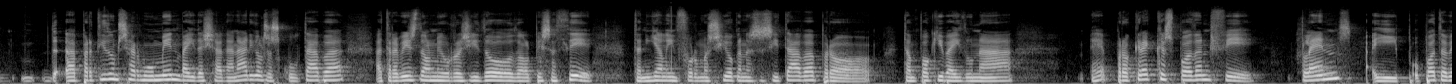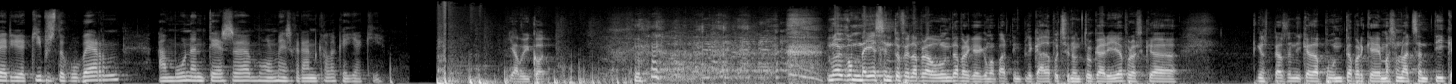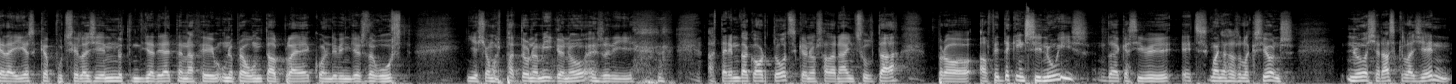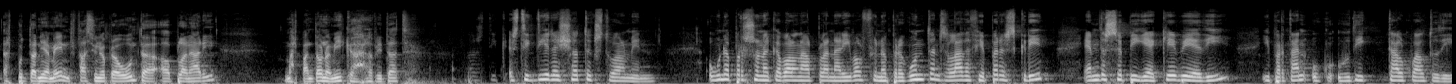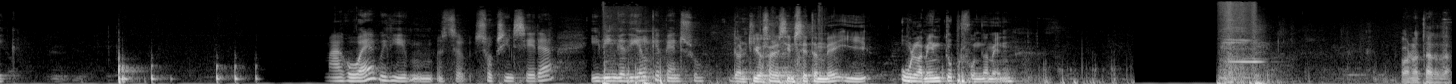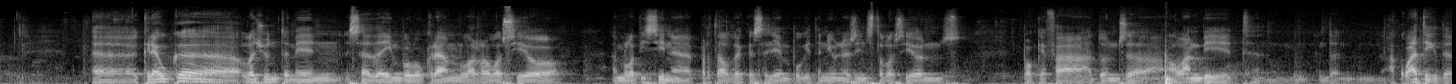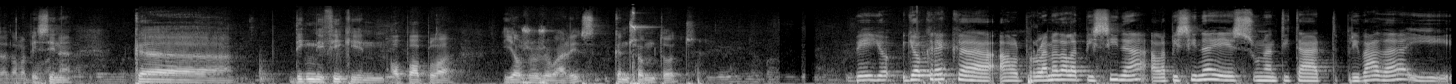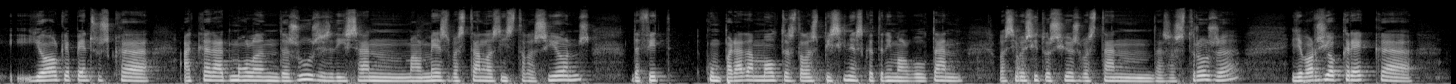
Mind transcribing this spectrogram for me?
a partir d'un cert moment vaig deixar d'anar-hi, els escoltava a través del meu regidor del PSC tenia la informació que necessitava però tampoc hi vaig donar eh? però crec que es poden fer plens i pot haver-hi equips de govern amb una entesa molt més gran que la que hi ha aquí. Hi ha boicot. no, com deia, sento fer la pregunta perquè com a part implicada potser no em tocaria, però és que tinc els pèls una mica de punta perquè m'ha semblat sentir que deies que potser la gent no tindria dret a anar a fer una pregunta al ple quan li vingués de gust i això m'espanta una mica, no? És a dir, estarem d'acord tots que no s'ha d'anar a insultar, però el fet de que insinuïs de que si ets guanyes les eleccions no deixaràs que la gent espontàniament faci una pregunta al plenari, m'espanta una mica, la veritat. Estic, estic dient això textualment. Una persona que vol anar al plenari vol fer una pregunta, ens l'ha de fer per escrit, hem de saber què ve a dir i per tant ho, ho dic tal qual t'ho dic. Mago, eh? Vull dir, sóc sincera i vinc a dir el que penso. Doncs jo seré sincer també i ho lamento profundament. Bona tarda. Eh, creu que l'Ajuntament s'ha d'involucrar amb la relació amb la piscina per tal de que Sallent pugui tenir unes instal·lacions pel que fa doncs, a, a l'àmbit aquàtic de, de la piscina que dignifiquin el poble i els usuaris, que en som tots? Bé, jo, jo crec que el problema de la piscina, la piscina és una entitat privada i jo el que penso és que ha quedat molt en desús, és a dir, s'han malmès bastant les instal·lacions. De fet, comparada amb moltes de les piscines que tenim al voltant, la seva situació és bastant desastrosa. Llavors jo crec que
